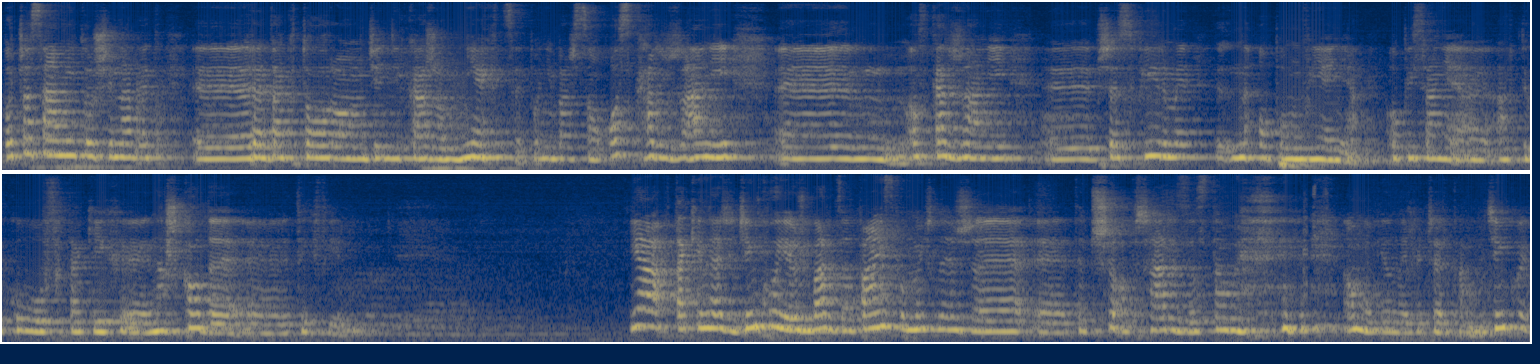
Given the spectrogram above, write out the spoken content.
Bo czasami to się nawet e, redaktorom, dziennikarzom nie chce, ponieważ są oskarżani, e, oskarżani e, przez firmy o pomówienia, o pisanie artykułów takich na szkodę tych firm. Ja w takim razie dziękuję już bardzo Państwu. Myślę, że te trzy obszary zostały omówione, wyczerpane. Dziękuję.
